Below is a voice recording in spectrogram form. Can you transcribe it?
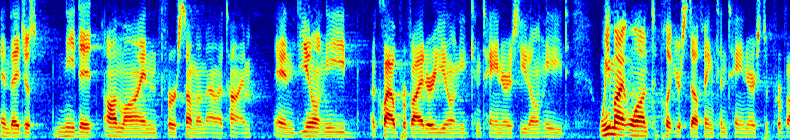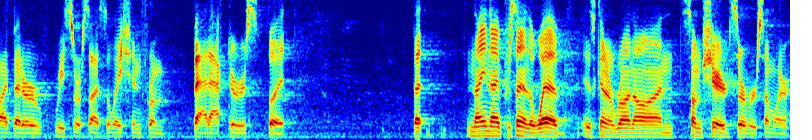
and they just need it online for some amount of time. And you don't need a cloud provider, you don't need containers, you don't need, we might want to put your stuff in containers to provide better resource isolation from bad actors, but that 99% of the web is going to run on some shared server somewhere.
